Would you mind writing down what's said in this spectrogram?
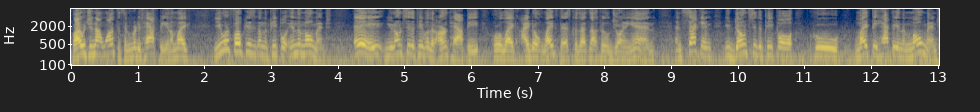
Why would you not want this? Everybody's happy. And I'm like, you are focusing on the people in the moment. A, you don't see the people that aren't happy who are like, I don't like this because that's not people joining in. And second, you don't see the people who might be happy in the moment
